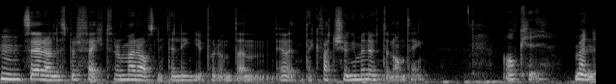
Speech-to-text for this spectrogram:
Mm. Så är det alldeles perfekt för de här avsnitten ligger på runt en, jag vet inte, kvart, 20 minuter någonting. Okej. Men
